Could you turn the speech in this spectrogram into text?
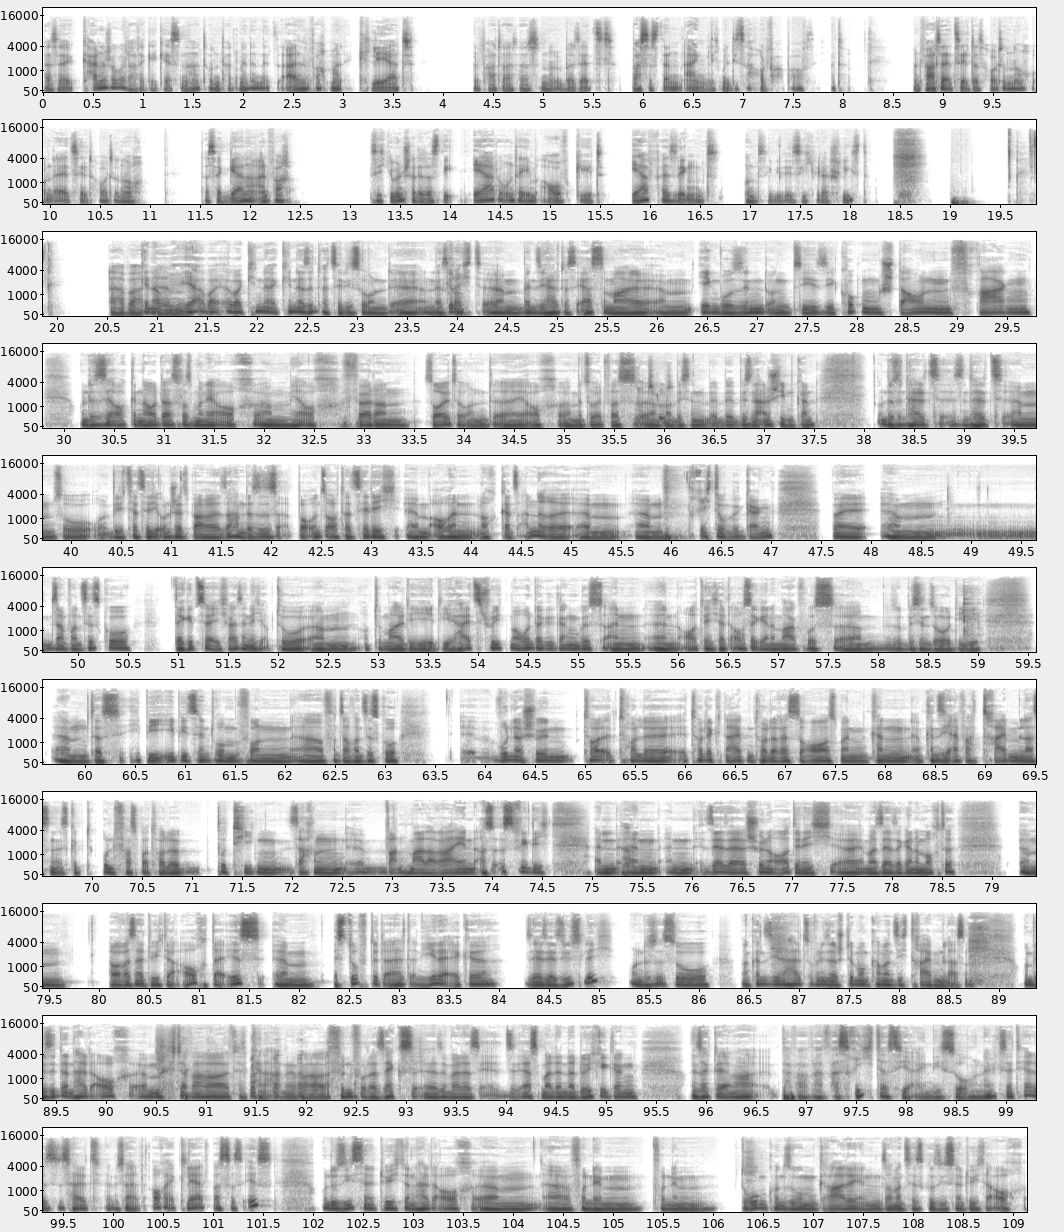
dass er keine Schokolade gegessen hat und hat mir dann jetzt einfach mal erklärt, mein Vater hat das dann übersetzt, was es denn eigentlich mit dieser Hautfarbe auf sich hat. Mein Vater erzählt das heute noch und er erzählt heute noch, dass er gerne einfach sich gewünscht hätte, dass die Erde unter ihm aufgeht, er versinkt und sie sich wieder schließt. Aber, genau, ähm, ja, aber, aber Kinder, Kinder sind tatsächlich so und, äh, und erst Genau. recht, ähm, wenn sie halt das erste Mal ähm, irgendwo sind und sie, sie gucken, staunen, fragen und das ist ja auch genau das, was man ja auch, ähm, ja auch fördern sollte und äh, ja auch äh, mit so etwas äh, Absolut. ein bisschen, ein bisschen anschieben kann. Und das sind halt, sind halt ähm, so wirklich tatsächlich unschätzbare Sachen. Das ist bei uns auch tatsächlich ähm, auch in noch ganz andere ähm, ähm, Richtung gegangen, weil ähm, San Francisco, da gibt's ja, ich weiß ja nicht, ob du, ähm, ob du mal die, die Hyde Street mal runtergegangen bist, ein, ein Ort, den ich halt auch sehr gerne mag, wo es ähm, so ein bisschen so die ähm, das Hippie-Epizentrum von, äh, von San Francisco wunderschön, to tolle, tolle Kneipen, tolle Restaurants. Man kann, kann sich einfach treiben lassen. Es gibt unfassbar tolle Boutiquen, Sachen, äh, Wandmalereien. Also es ist wirklich ein, Ja. ein, ein sehr, sehr schöner Ort, den ich äh, immer sehr, sehr gerne mochte. Ähm, aber was natürlich da auch da ist, ähm, es duftet halt an jeder Ecke sehr, sehr süßlich. Und es ist so, man kann sich halt so von dieser Stimmung kann man sich treiben lassen. Und wir sind dann halt auch, ähm, da war keine Ahnung, da war fünf oder sechs, äh, sind wir das, das erste Mal dann da durchgegangen. Und dann sagt er immer, Papa, wa- was riecht das hier eigentlich so? Und dann habe ich gesagt, ja, das ist halt, da ich halt auch erklärt, was das ist. Und du siehst ja natürlich dann halt auch ähm, äh, von dem, von dem Drogenkonsum, gerade in San Francisco, siehst du natürlich da auch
